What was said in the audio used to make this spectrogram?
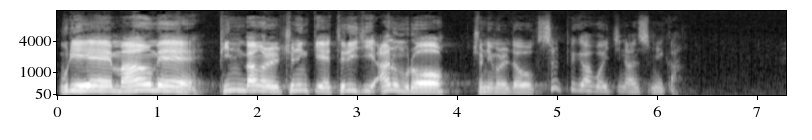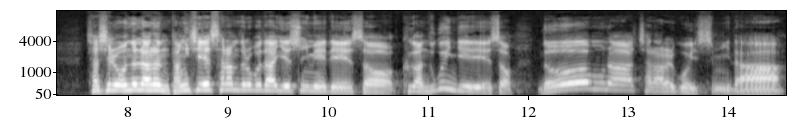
우리의 마음의 빈 방을 주님께 드리지 않으므로 주님을 더욱 슬프게 하고 있지는 않습니까? 사실 오늘날은 당시의 사람들보다 예수님에 대해서 그가 누구인지에 대해서 너무나 잘 알고 있습니다.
